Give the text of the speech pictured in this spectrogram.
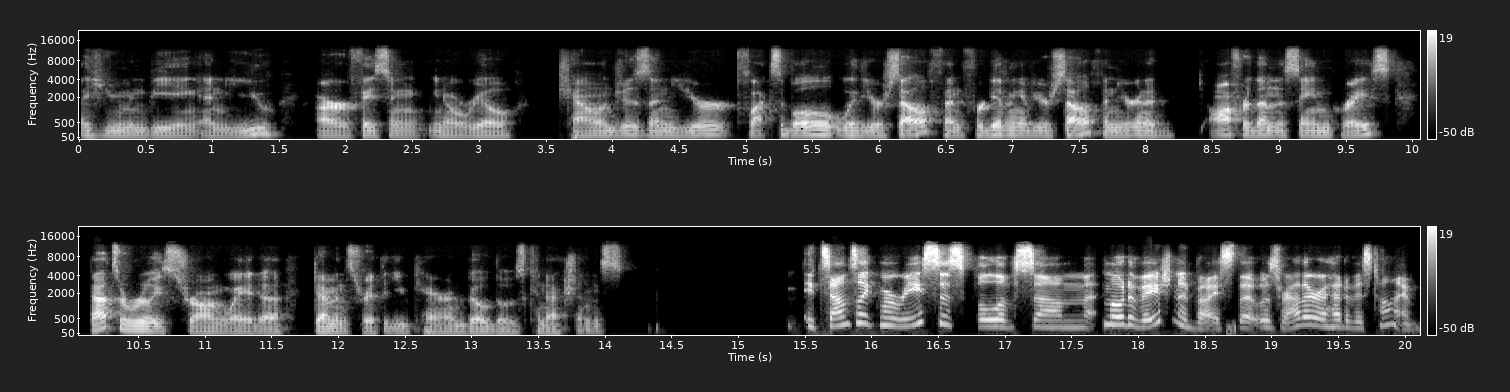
a human being and you are facing, you know, real challenges and you're flexible with yourself and forgiving of yourself and you're going to offer them the same grace, that's a really strong way to demonstrate that you care and build those connections. It sounds like Maurice is full of some motivation advice that was rather ahead of his time.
